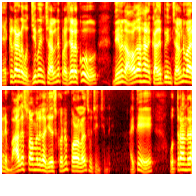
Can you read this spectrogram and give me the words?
ఎక్కడికక్కడ ఉద్యమించాలని ప్రజలకు దీని మీద అవగాహన కల్పించాలని వారిని భాగస్వాములుగా చేసుకొని పోరాడాలని సూచించింది. అయితే ఉత్తరాంధ్ర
